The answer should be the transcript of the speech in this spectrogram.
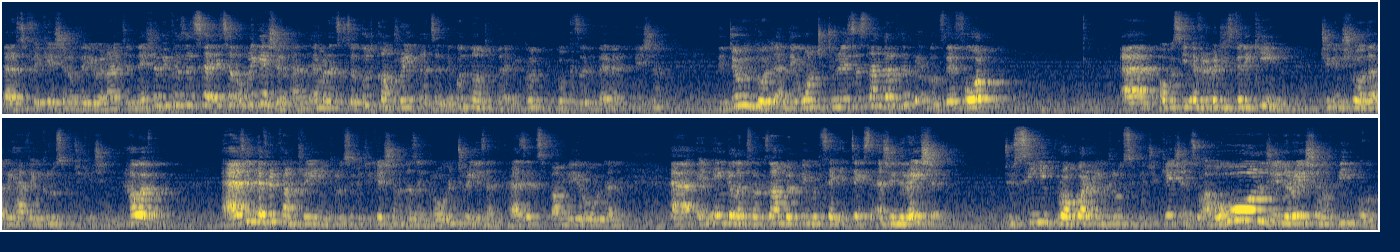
the ratification of the United Nations because it's, a, it's an obligation. And Emirates is a good country, that's in the good note of the good books in the United Nations. They're doing good and they want to raise the standard of the people. Therefore, um, obviously everybody's very keen to ensure that we have inclusive education. However, as as in every country, inclusive education doesn't grow in trees and it has its bumpy road. And uh, in England, for example, people say it takes a generation to see proper inclusive education. So a whole generation of people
